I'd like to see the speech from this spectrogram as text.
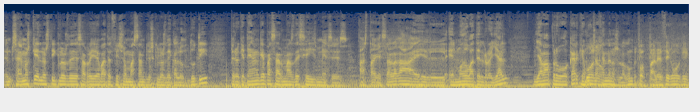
Eh, Sabemos que los ciclos de desarrollo de Battlefield son más amplios que los de Call of Duty, pero que tengan que pasar más de seis meses hasta que salga el, el modo Battle Royale ya va a provocar que mucha gente no se lo compre. Pues parece como que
